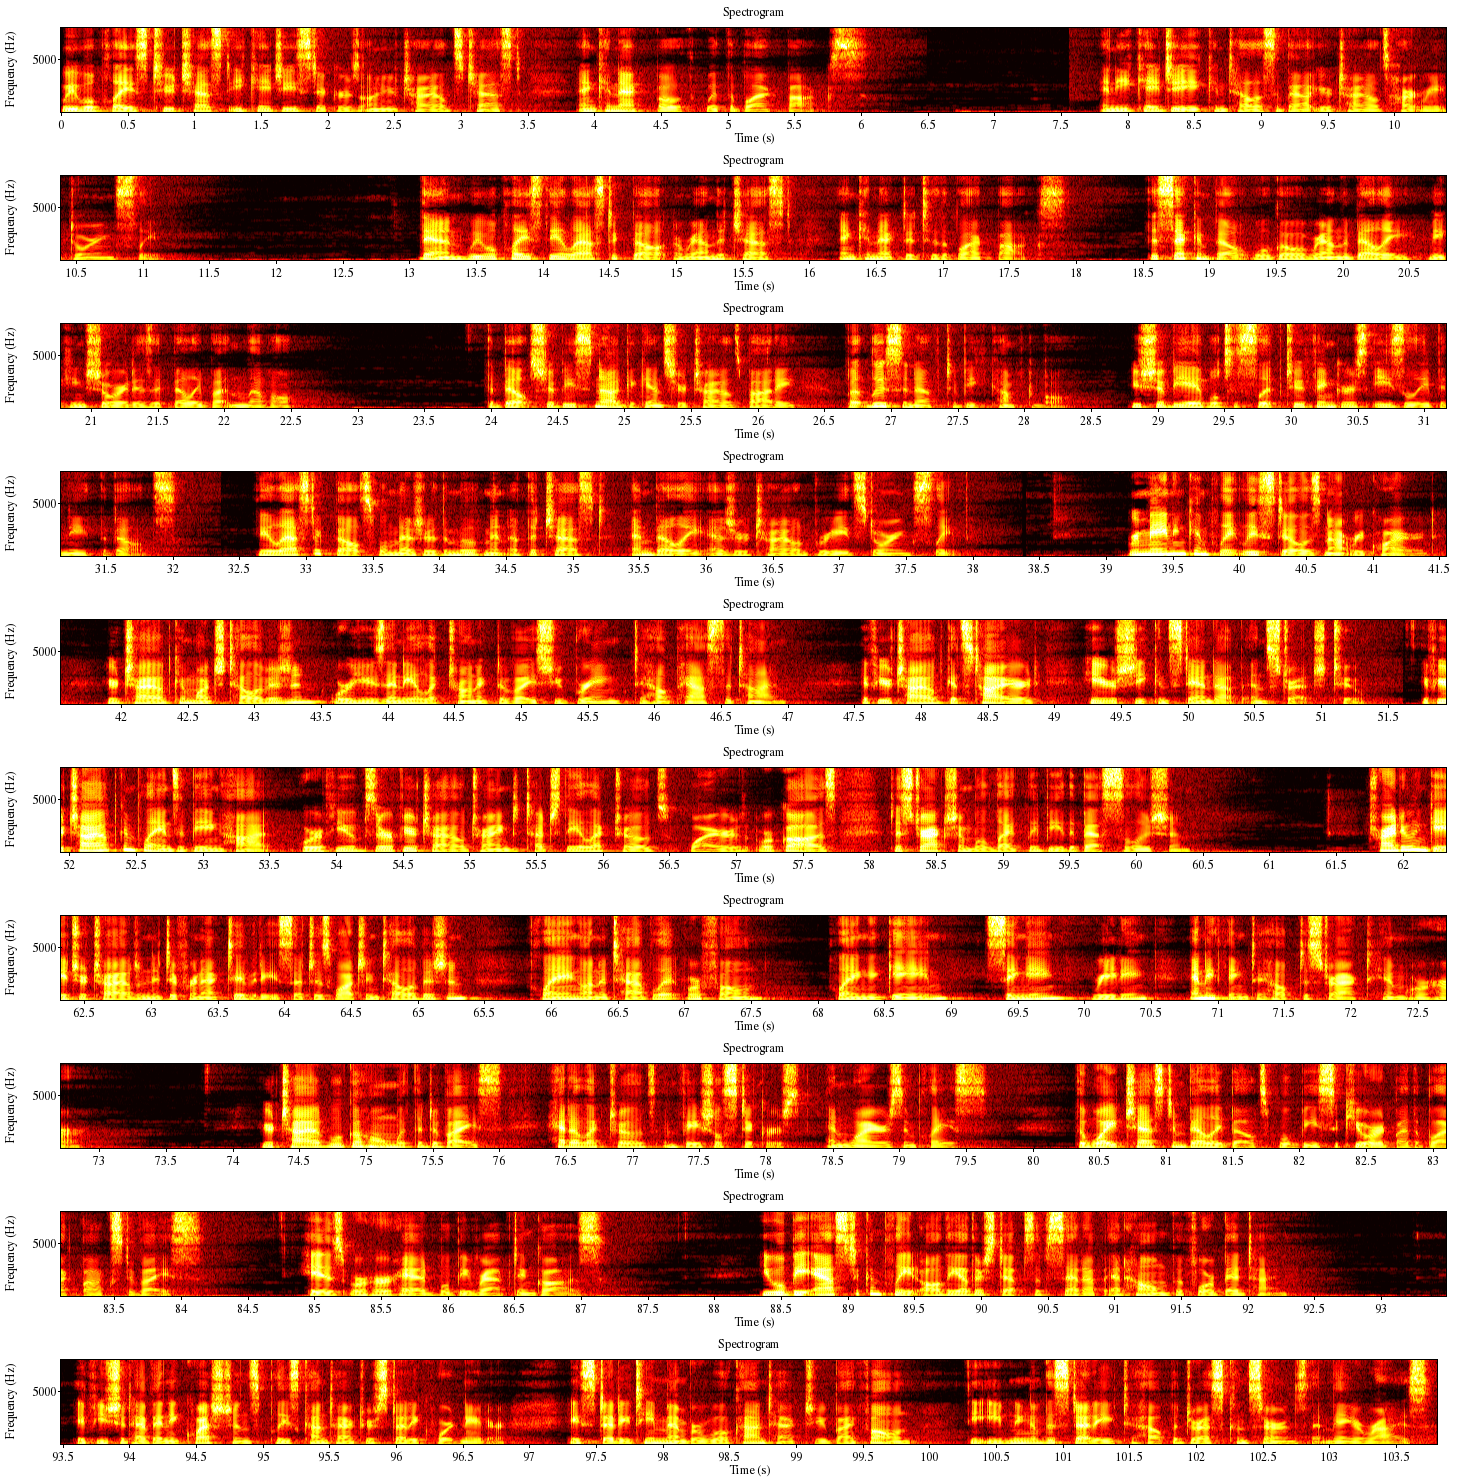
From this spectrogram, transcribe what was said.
We will place two chest EKG stickers on your child's chest and connect both with the black box. An EKG can tell us about your child's heart rate during sleep. Then we will place the elastic belt around the chest and connect it to the black box. The second belt will go around the belly, making sure it is at belly button level. The belt should be snug against your child's body, but loose enough to be comfortable. You should be able to slip two fingers easily beneath the belts. The elastic belts will measure the movement of the chest and belly as your child breathes during sleep. Remaining completely still is not required. Your child can watch television or use any electronic device you bring to help pass the time. If your child gets tired, he or she can stand up and stretch too. If your child complains of being hot, or if you observe your child trying to touch the electrodes, wires, or gauze, distraction will likely be the best solution. Try to engage your child in a different activity, such as watching television, playing on a tablet or phone, playing a game, singing, reading, anything to help distract him or her. Your child will go home with the device, head electrodes and facial stickers, and wires in place. The white chest and belly belts will be secured by the black box device. His or her head will be wrapped in gauze. You will be asked to complete all the other steps of setup at home before bedtime. If you should have any questions, please contact your study coordinator. A study team member will contact you by phone the evening of the study to help address concerns that may arise.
